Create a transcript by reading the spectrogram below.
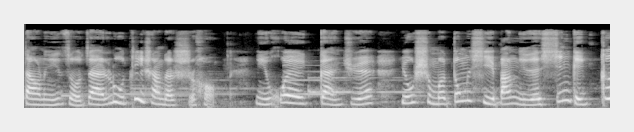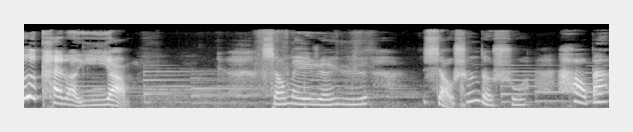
当你走在陆地上的时候，你会感觉有什么东西把你的心给割开了一样。小美人鱼小声地说：“好吧。”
